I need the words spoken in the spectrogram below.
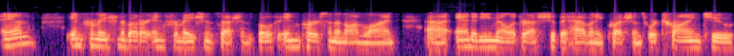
and information about our information sessions, both in person and online, uh, and an email address should they have any questions. We're trying to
